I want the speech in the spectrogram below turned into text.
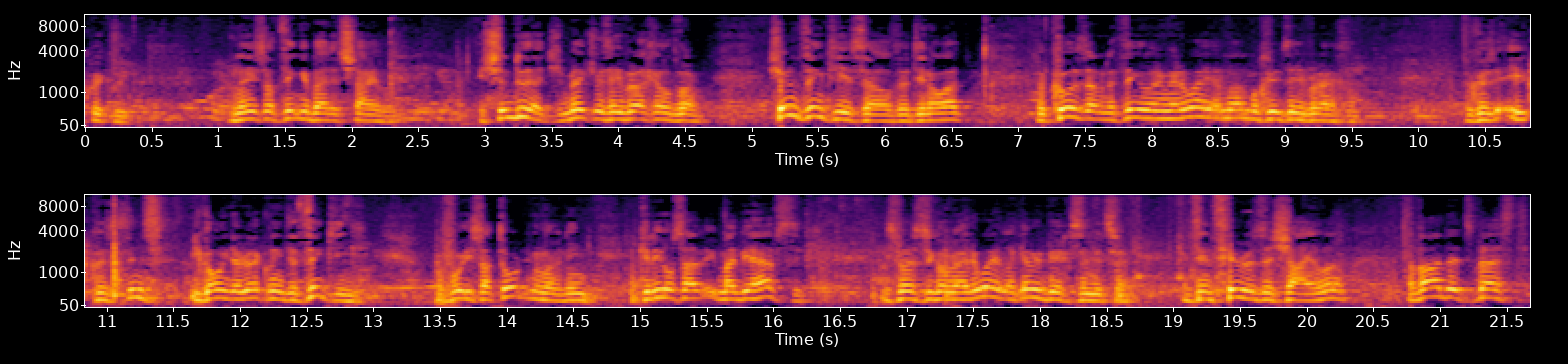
quickly. And then you start thinking about it shayla. You shouldn't do that. You should make sure you say Dvar. You shouldn't think to yourself that, you know what, because I'm going to think about it right away, I'm not Mechid say Birch. Because, eh, because since you're going directly into thinking, before you start talking learning, you could also have, it might be a half-sick. You're supposed to go right away, like every Birch mitzvah. And since here is a shayla, Avad, it's best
